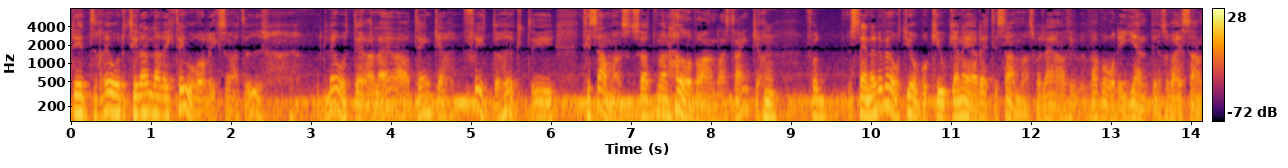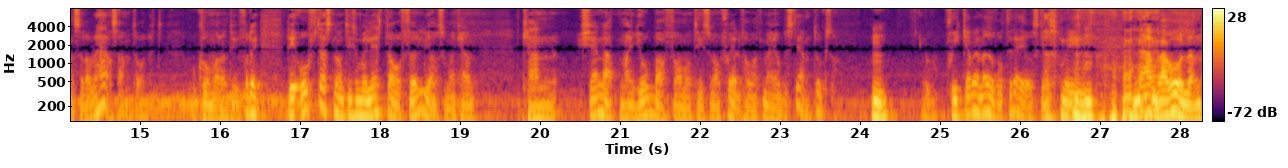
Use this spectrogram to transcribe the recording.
det är ett råd till alla rektorer liksom att uh, låt era lärare tänka fritt och högt i, tillsammans så att man hör varandras tankar. Mm. För sen är det vårt jobb att koka ner det tillsammans med lärarna. Vad var det egentligen som var essensen av det här samtalet? Och komma någonting. För det, det är oftast någonting som är lättare att följa så man kan, kan känna att man jobbar för någonting som man själv har varit med och bestämt också. Mm skickar den över till dig Oskar som är i den andra rollen.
